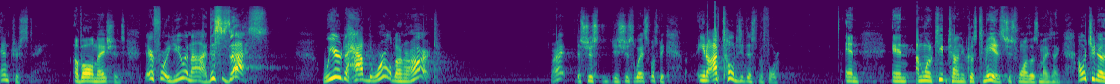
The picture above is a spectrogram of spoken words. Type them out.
Interesting. Of all nations. Therefore, you and I, this is us. We are to have the world on our heart. Right? It's just, it's just the way it's supposed to be. You know, I've told you this before. And and I'm going to keep telling you because to me it's just one of those amazing things. I want you to know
